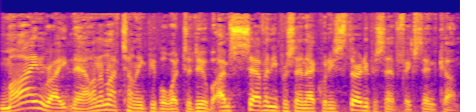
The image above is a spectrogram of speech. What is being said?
Mine right now, and I'm not telling people what to do, but I'm 70% equities, 30% fixed income.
